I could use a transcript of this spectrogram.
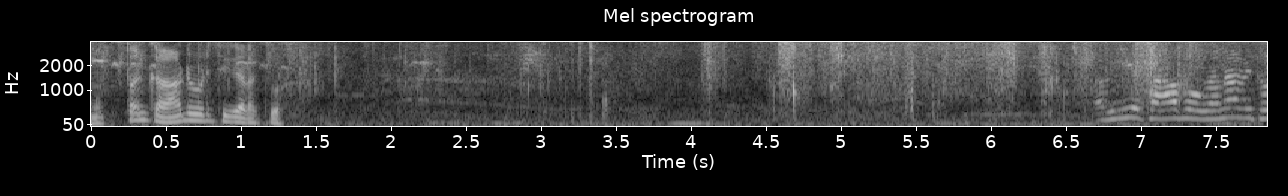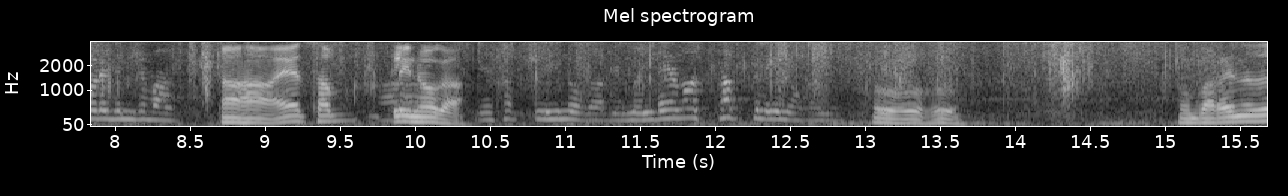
മൊത്തം കാട് പിടിച്ച് കിടക്കുക अभी ये साफ होगा ना अभी थोड़े दिन के बाद ആ ഹാ ഏ സബ് ക്ലീൻ होगा ये सब क्लीन होगा अभी मंडे को सब क्लीन होगा ये। ഓ ഓ ഓ അപ്പം പറയുന്നത്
